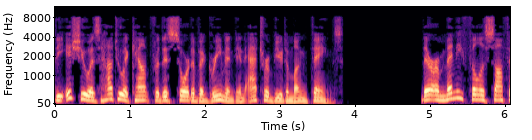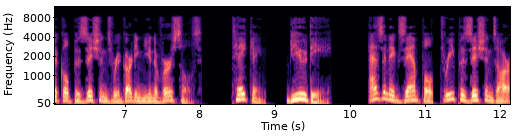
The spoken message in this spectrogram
The issue is how to account for this sort of agreement in attribute among things. There are many philosophical positions regarding universals. Taking beauty as an example, three positions are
